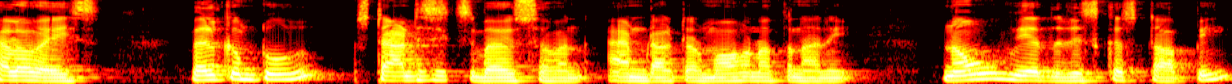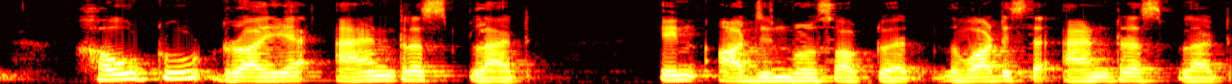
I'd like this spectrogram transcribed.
Hello guys, welcome to Statistics Bio 7. I am Dr. Mohanathanari. Now we are the discuss topic how to draw a Andrews plot in OriginPro software. The, what is the Andrews plot?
